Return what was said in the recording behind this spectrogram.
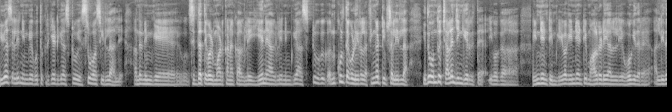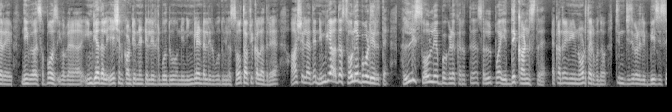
ಯು ಎಸ್ ಅಲ್ಲಿ ನಿಮಗೆ ಗೊತ್ತು ಕ್ರಿಕೆಟ್ಗೆ ಅಷ್ಟು ಹೆಸರುವಾಸಿ ಇಲ್ಲ ಅಲ್ಲಿ. ಅಂದರೆ ನಿಮಗೆ ಸಿದ್ಧತೆಗಳು ಮಾಡ್ಕೊಳಕ್ಕಾಗಲಿ, ಏನೇ ಆಗಲಿ ನಿಮಗೆ ಅಷ್ಟು ಅನುಕೂಲತೆಗಳು ಇರಲ್ಲ ಫಿಂಗರ್ ಟಿಪ್ಸಲ್ಲಿ ಇಲ್ಲ. ಇದು ಒಂದು ಚಾಲೆಂಜಿಂಗ್ ಇರುತ್ತೆ ಇವಾಗ ಇಂಡಿಯನ್ ಟೀಮ್ಗೆ ಇವಾಗ ಇಂಡಿಯನ್ ಟೀಮ್ ಆಲ್ರೆಡಿ ಅಲ್ಲಿ ಹೋಗಿದ್ದಾರೆ, ಅಲ್ಲಿದ್ದಾರೆ. ನೀವು ಸಪೋಸ್ ಇವಾಗ ಇಂಡಿಯಾದಲ್ಲಿ ಏಷ್ಯನ್ ಕಾಂಟಿನೆಂಟಲ್ಲಿ ಇರ್ಬೋದು, ನೀನು ಇಂಗ್ಲೆಂಡಲ್ಲಿ ಇರ್ಬೋದು, ಇಲ್ಲ ಸೌತ್ ಆಫ್ರಿಕಲ್ಲಾದರೆ ಆಸ್ಟ್ರೇಲಿಯಾ ಆದರೆ ನಿಮಗೆ ಆದ ಸೌಲಭ್ಯಗಳು ಇರುತ್ತೆ. ಅಲ್ಲಿ ಸೌಲಭ್ಯಗಳ ಕರೆತ ಸ್ವಲ್ಪ ಎದ್ದೆ ಕಾಣಿಸ್ತದೆ ಯಾಕಂದರೆ ನೀವು ನೋಡ್ತಾ ಇರ್ಬೋದು ಚಿನ್ನ ಜಿಗಳಲ್ಲಿ ಬಿ ಸಿ ಸಿ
